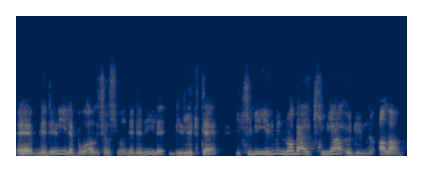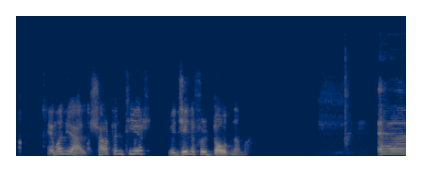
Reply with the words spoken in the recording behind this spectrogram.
Ee, nedeniyle bu al- çalışmaların nedeniyle birlikte 2020 Nobel Kimya Ödülünü alan Emmanuel Charpentier ve Jennifer Doudna? Ee,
